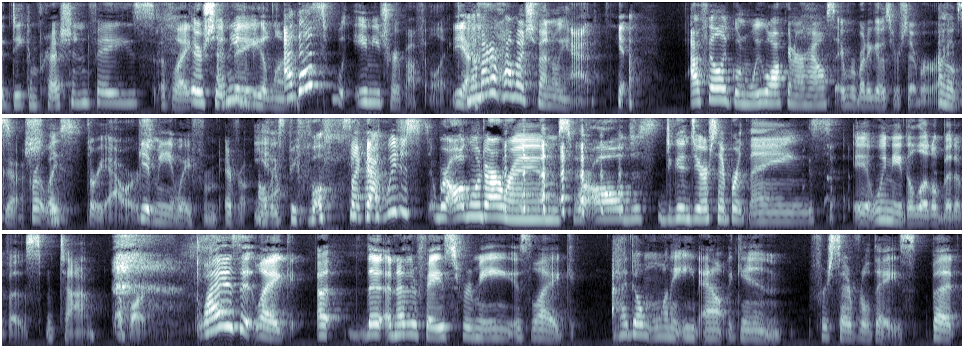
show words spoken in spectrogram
a decompression phase of like There should I need be. to be alone? I, that's any trip. I feel like. Yeah. No matter how much fun we had. Yeah. I feel like when we walk in our house, everybody goes their separate Oh, gosh. for at Like, least three hours. Get me away from every, all Yeah. these people. It's like I, we just we're all going to our rooms. we're all just going to do our separate things. It, we need a little bit of a some time apart. Why is it like uh, the another phase for me is like I don't want to eat out again for several days, but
